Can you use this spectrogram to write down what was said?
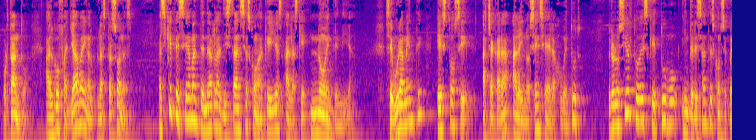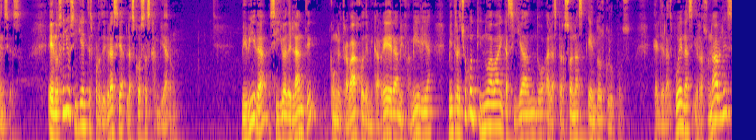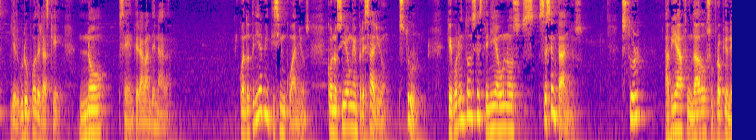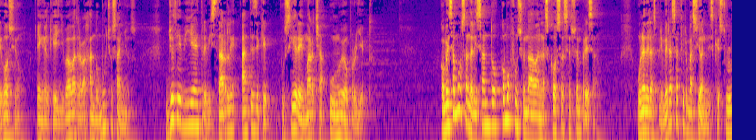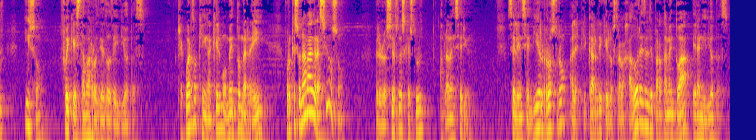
Por tanto, algo fallaba en algunas personas. Así que empecé a mantener las distancias con aquellas a las que no entendía. Seguramente esto se achacará a la inocencia de la juventud, pero lo cierto es que tuvo interesantes consecuencias. En los años siguientes, por desgracia, las cosas cambiaron. Mi vida siguió adelante con el trabajo de mi carrera, mi familia, mientras yo continuaba encasillando a las personas en dos grupos, el de las buenas y razonables y el grupo de las que no se enteraban de nada. Cuando tenía 25 años, conocí a un empresario, Stur, que por entonces tenía unos 60 años. Stur había fundado su propio negocio, en el que llevaba trabajando muchos años. Yo debía entrevistarle antes de que pusiera en marcha un nuevo proyecto. Comenzamos analizando cómo funcionaban las cosas en su empresa. Una de las primeras afirmaciones que Stur hizo fue que estaba rodeado de idiotas. Recuerdo que en aquel momento me reí porque sonaba gracioso, pero lo cierto es que Stur hablaba en serio. Se le encendía el rostro al explicarle que los trabajadores del departamento A eran idiotas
